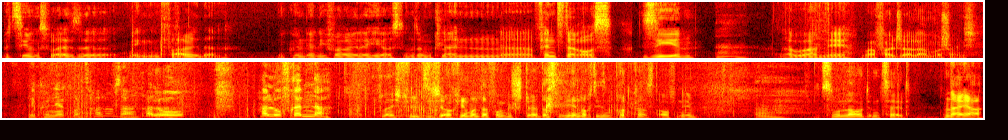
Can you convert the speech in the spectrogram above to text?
beziehungsweise wegen den Fahrrädern. Wir können ja die Fahrräder hier aus unserem kleinen äh, Fenster raus sehen. Aber nee, war falscher Alarm wahrscheinlich. Wir können ja kurz Hallo sagen. Hallo. Hallo, Fremder. Vielleicht fühlt sich auch jemand davon gestört, dass wir hier noch diesen Podcast aufnehmen. So laut im Zelt. Naja,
